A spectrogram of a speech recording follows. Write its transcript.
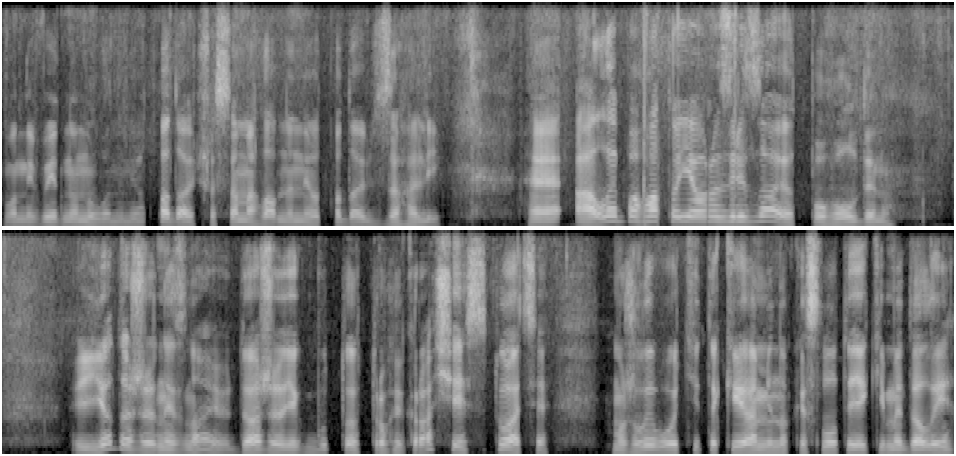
вони видно. Ну вони не відпадають. Що саме головне, не відпадають взагалі. Е, але багато я розрізаю от по голдену. І я навіть не знаю, навіть як будто трохи краща є ситуація. Можливо, ті такі амінокислоти, які ми дали.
